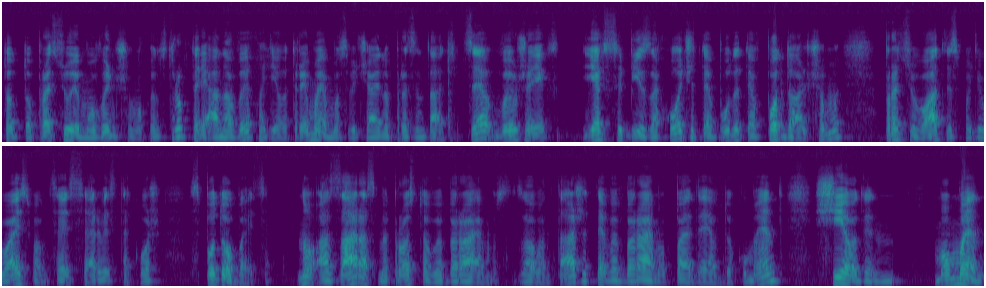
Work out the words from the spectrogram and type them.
Тобто працюємо в іншому конструкторі, а на виході отримаємо звичайну презентацію. Це ви вже як, як собі захочете, будете в подальшому працювати. Сподіваюсь, вам цей сервіс також сподобається. Ну а зараз ми просто вибираємо завантажити, вибираємо PDF-документ. Ще один момент,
